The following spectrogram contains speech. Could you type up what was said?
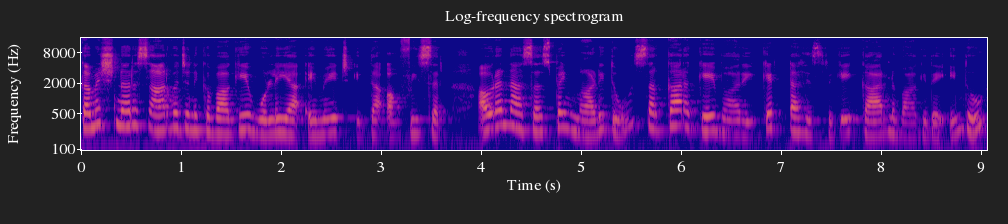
ಕಮಿಷನರ್ ಸಾರ್ವಜನಿಕವಾಗಿ ಒಳ್ಳೆಯ ಇಮೇಜ್ ಇದ್ದ ಆಫೀಸರ್ ಅವರನ್ನ ಸಸ್ಪೆಂಡ್ ಮಾಡಿದ್ದು ಸರ್ಕಾರಕ್ಕೆ ಭಾರಿ ಕೆಟ್ಟ ಹೆಸರಿಗೆ ಕಾರಣವಾಗಿದೆ ಎಂದು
